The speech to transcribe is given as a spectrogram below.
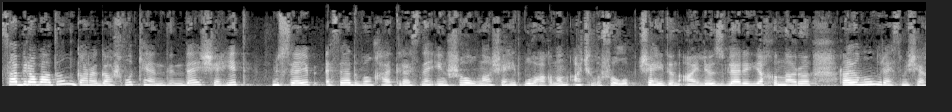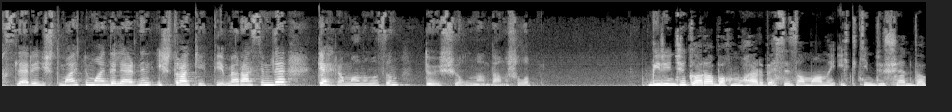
Sabirabadın Qaraqaşlı kəndində şəhid Müsəyib Əsədovun xatirəsinə inşa olunan şəhid bulağının açılışı olub. Şəhidin ailə üzvləri, yaxınları, rayonun rəsmi şəxsləri, ictimaiyyət nümayəndələrinin iştirak etdiyi mərasimdə qəhrəmanımızın döyüş yolundan danışılıb. Birinci Qarabağ müharibəsi zamanı itkin düşən və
